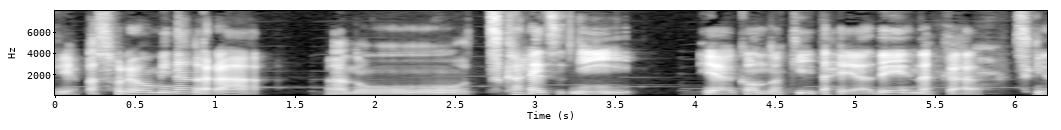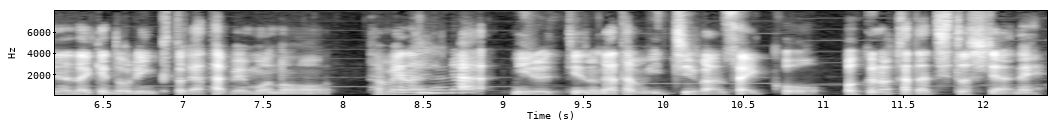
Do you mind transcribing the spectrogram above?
でやっぱそれを見ながら、あのー疲れずにエアコンの効いた部屋で、なんか好きなだけドリンクとか食べ物を食べながら見るっていうのが多分一番最高。僕の形としてはね、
